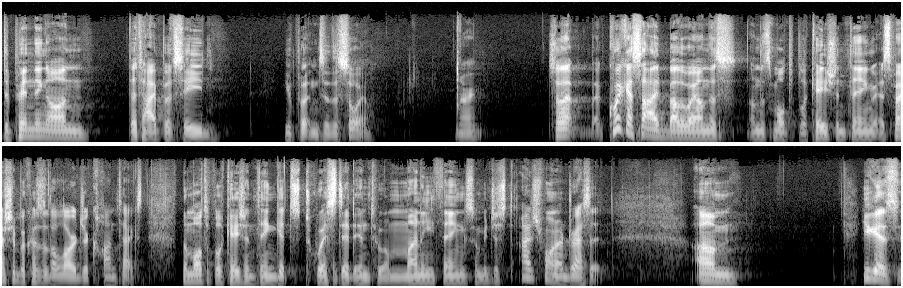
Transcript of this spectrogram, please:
depending on the type of seed you put into the soil. All right? So that a quick aside, by the way, on this on this multiplication thing, especially because of the larger context, the multiplication thing gets twisted into a money thing. So we just I just want to address it. Um, you guys,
